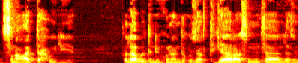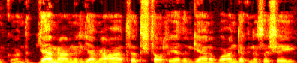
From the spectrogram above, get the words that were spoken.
صناعات تحويلية. فلا بد أن يكون عندك وزارة التجاره على سبيل المثال لازم يكون عندك جامعة من الجامعات تشتغل في هذا الجانب وعندك نفس الشيء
